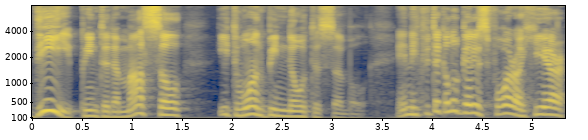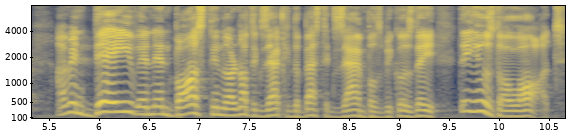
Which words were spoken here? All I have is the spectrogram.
deep into the muscle, it won't be noticeable. And if you take a look at his photo here, I mean, Dave and, and Boston are not exactly the best examples because they, they used a lot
